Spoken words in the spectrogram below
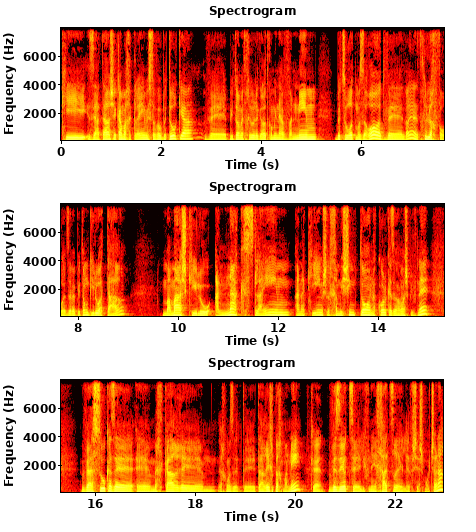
כי זה אתר שכמה חקלאים הסתובבו בטורקיה, ופתאום התחילו לגלות כל מיני אבנים בצורות מוזרות, ודברים, התחילו לחפור את זה, ופתאום גילו אתר, ממש כאילו ענק, סלעים ענקיים של 50 טון, הכל כזה ממש מבנה, ועשו כזה אה, מחקר, אה, איך קוראים לזה, תאריך פחמני, כן. וזה יוצא לפני 11,600 שנה.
